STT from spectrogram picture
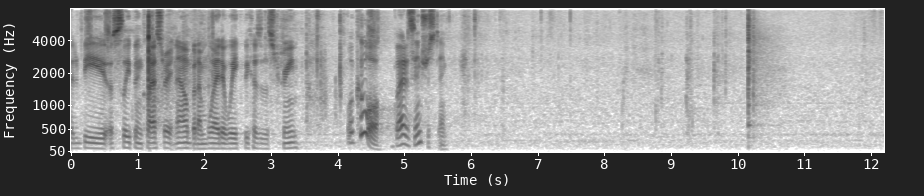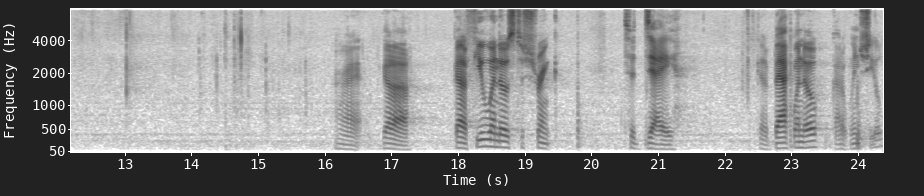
I'd be asleep in class right now, but I'm wide awake because of the screen. Well, cool. Glad it's interesting. Got a got a few windows to shrink today. Got a back window, got a windshield.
